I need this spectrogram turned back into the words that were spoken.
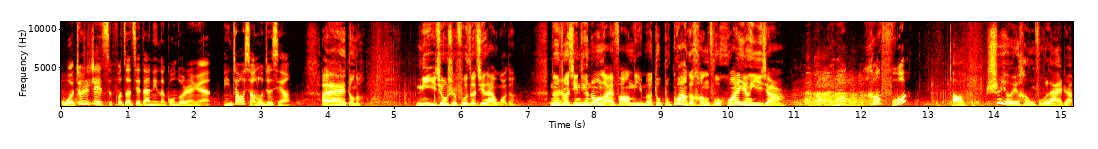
我就是这次负责接待您的工作人员，您叫我小鹿就行。哎，等等，你就是负责接待我的？那热心听众来访，你们都不挂个横幅欢迎一下？横横幅？哦，是有一横幅来着。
